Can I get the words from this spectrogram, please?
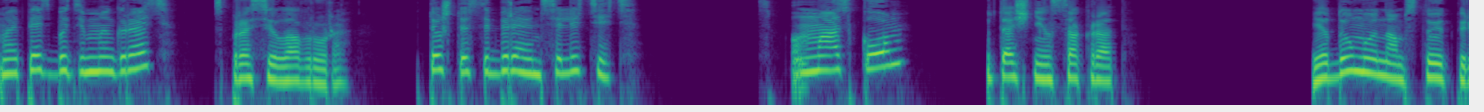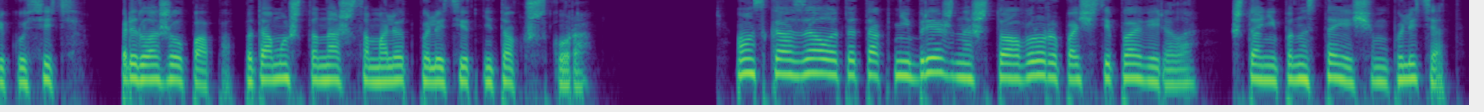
«Мы опять будем играть?» — спросила Аврора. «То, что собираемся лететь». «С помазком?» — уточнил Сократ. «Я думаю, нам стоит перекусить», — предложил папа, «потому что наш самолет полетит не так уж скоро». Он сказал это так небрежно, что Аврора почти поверила, что они по-настоящему полетят.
